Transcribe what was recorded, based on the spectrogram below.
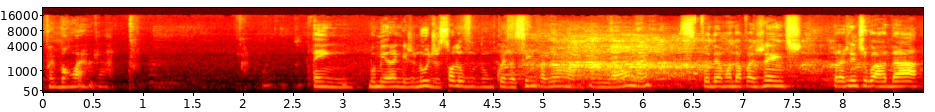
Foi bom, é? Tem bumerangue de nude? Só de um- uma coisa assim, fazer uma... Não, né? Se puder mandar pra gente, pra gente guardar.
